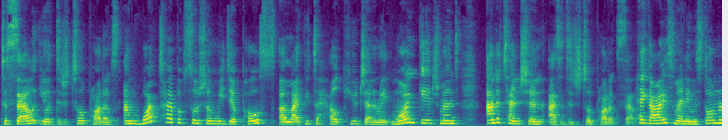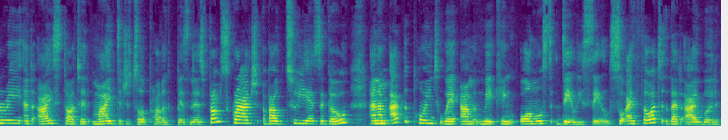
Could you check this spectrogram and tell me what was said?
to sell your digital products and what type of social media posts are likely to help you generate more engagement and attention as a digital product seller. Hey guys, my name is Dawn Marie and I started my digital product business from scratch about two years ago and I'm at the point where I'm making almost daily sales. So I thought that I would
